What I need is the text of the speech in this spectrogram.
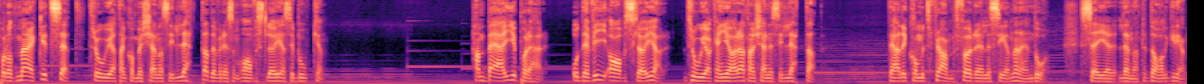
På något märkligt sätt tror jag att han kommer känna sig lättad över det som avslöjas i boken. Han bär ju på det här och det vi avslöjar tror jag kan göra att han känner sig lättad. Det hade kommit fram förr eller senare ändå, säger Lennart Dahlgren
